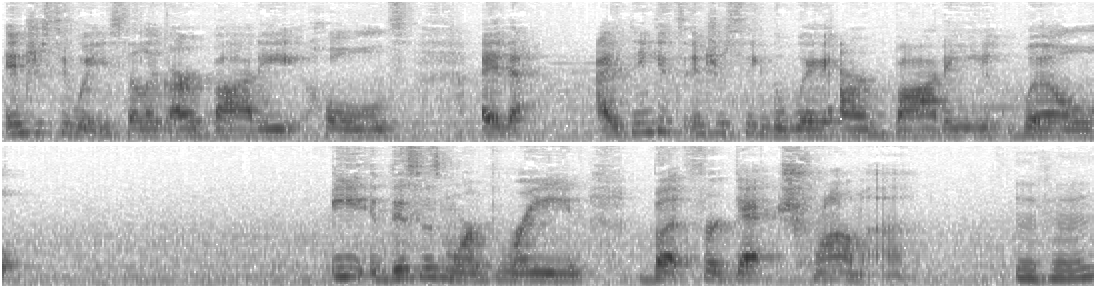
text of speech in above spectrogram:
interesting what you said, like our body holds. And I think it's interesting the way our body will. Eat, this is more brain, but forget trauma. Mm-hmm.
